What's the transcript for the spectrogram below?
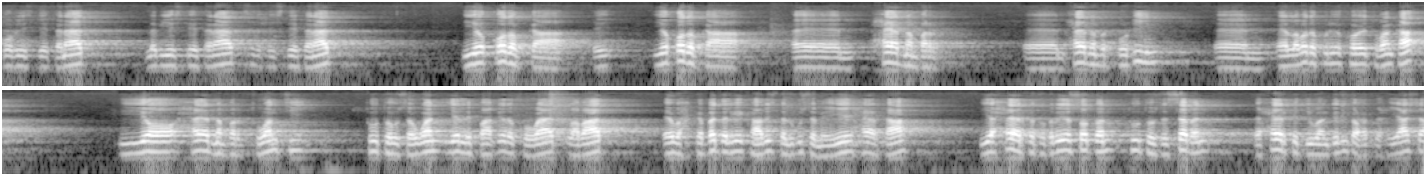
koobiyo siddeetanaad labiyo siddeetanaad saddexiyo siddeetanaad iyo qodobka iyo qodobka xeer number xeer number fourteen ee labada kun iyo koob iyo tobanka iyo xeer number twenty two thousand one iyo lifaaqyada koowaad labaad ee wax ka beddelkii kaabista lagu sameeyey xeerkaa iyo xeerka toddobiyo soddon two thousand seven ee xeerka diiwaangelinta codbixiyaasha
